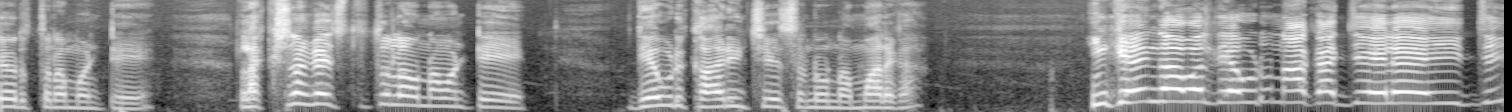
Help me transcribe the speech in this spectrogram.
చేరుతున్నామంటే లక్షణంగా స్థితిలో ఉన్నామంటే దేవుడు కార్యం చేసాడు నువ్వు నమ్మాలిగా? ఇంకేం కావాలి దేవుడు? నాకు అది చేయలే ఇది-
